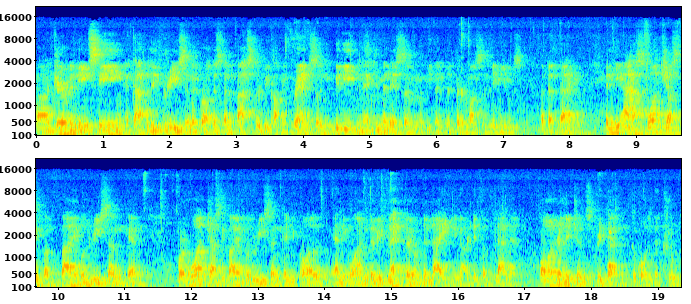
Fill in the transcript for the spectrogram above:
uh, Germany, seeing a Catholic priest and a Protestant pastor becoming friends. So he believed in ecumenism, even the term wasn't being used at that time. And he asked, what justifiable reason can, for what justifiable reason can you call anyone the reflector of the light in our little planet? All religions pretend to hold the truth.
